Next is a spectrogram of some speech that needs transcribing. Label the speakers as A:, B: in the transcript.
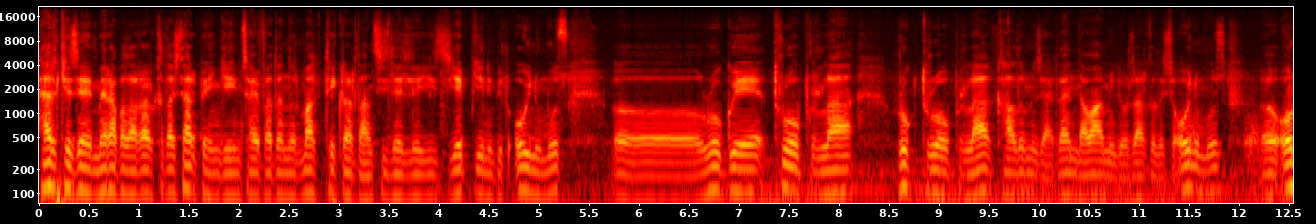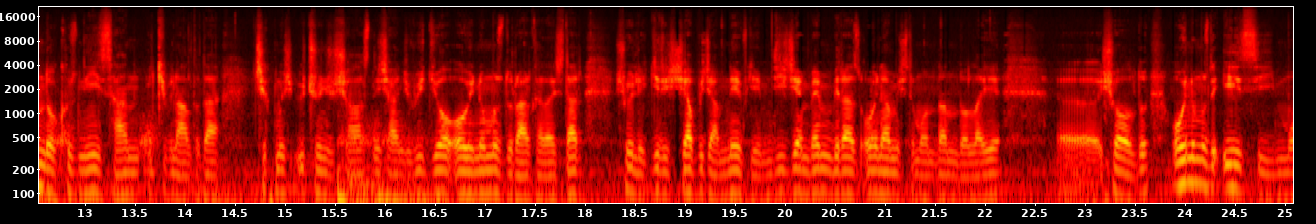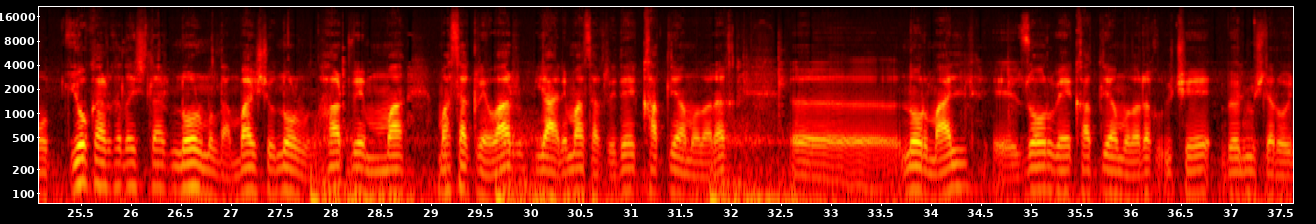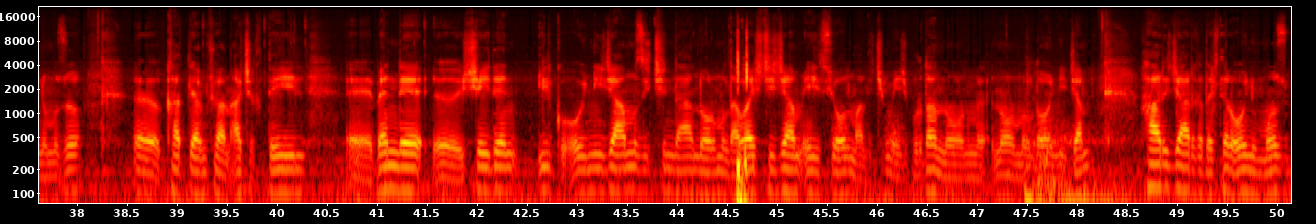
A: Herkese merhabalar arkadaşlar. Ben Game sayfadan Irmak. Tekrardan sizlerleyiz. Yepyeni bir oyunumuz eee, Rogue Trooper'la Rogue Trooper'la kaldığımız yerden devam ediyoruz arkadaşlar. Oyunumuz eee, 19 Nisan 2006'da çıkmış 3. şahıs nişancı video oyunumuzdur arkadaşlar. Şöyle giriş yapacağım Nev diyeceğim. Ben biraz oynamıştım ondan dolayı eee, şey oldu. Oyunumuzda easy mod yok arkadaşlar. Normal'dan başlıyor. Normal, hard ve ma masakre var. Yani masakrede katliam olarak eee, normal, eee, zor ve katliam olarak 3'e bölmüşler oyunumuzu. Eee, katliam şu an açık değil. Eee, ben de eee, şeyden ilk oynayacağımız için daha normalda başlayacağım. AC olmadığı için mecburdan normal, normalde oynayacağım. Harici arkadaşlar oyunumuz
